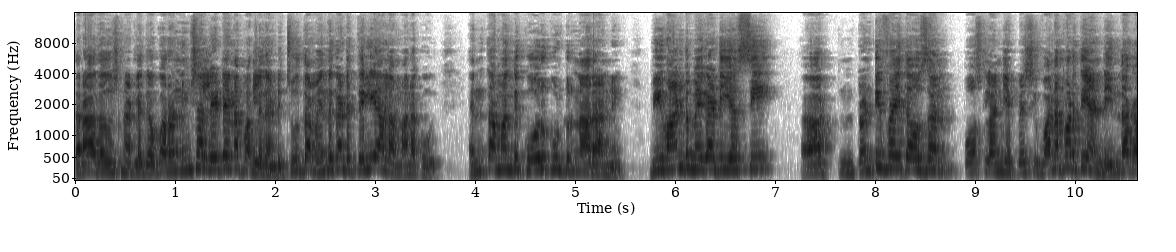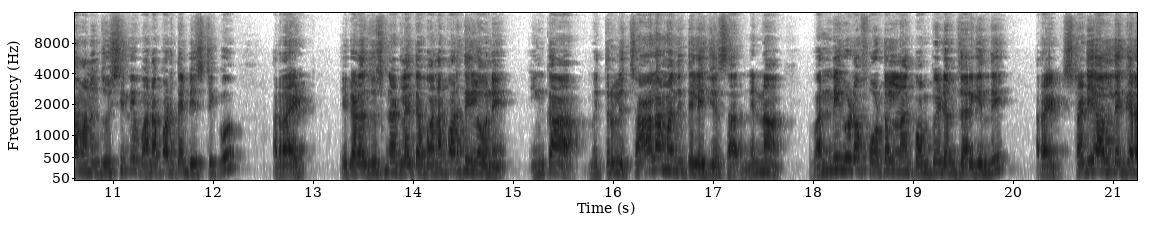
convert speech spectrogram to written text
తర్వాత చూసినట్లయితే ఒక రెండు నిమిషాలు లేట్ అయినా పర్లేదండి. చూద్దాం ఎందుకంటే తెలియాలా మనకు ఎంతమంది కోరుకుంటున్నారా అని we want mega DSC twenty five thousand పోస్టులు అని చెప్పేసి వనపర్తి అండి. ఇందాక మనం చూసింది వనపర్తి డిస్టిక్ రైట్. ఇక్కడ చూసినట్లయితే వనపర్తిలోనే ఇంకా మిత్రులు చాలా మంది తెలియజేశారు. నిన్న ఇవన్నీ కూడా ఫోటోలు నాకు పంపించడం జరిగింది. రైట్. స్టడీ హాల్ దగ్గర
